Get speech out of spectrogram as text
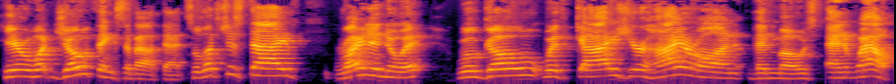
hear what Joe thinks about that. So let's just dive right into it. We'll go with guys you're higher on than most. And wow,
